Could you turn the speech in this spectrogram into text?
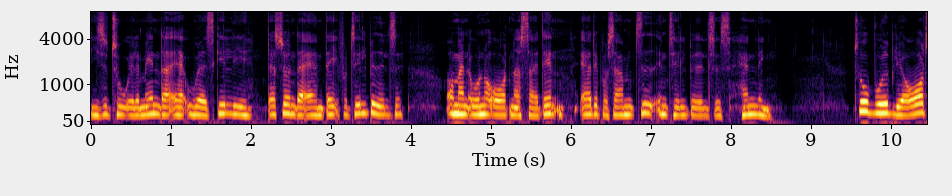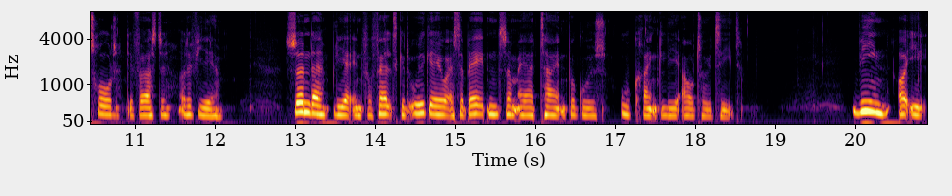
disse to elementer er uadskillelige, da søndag er en dag for tilbedelse, og man underordner sig den, er det på samme tid en tilbedelseshandling. To bud bliver overtrådt, det første og det fjerde. Søndag bliver en forfalsket udgave af sabbaten, som er et tegn på Guds ukrænkelige autoritet vin og ild.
